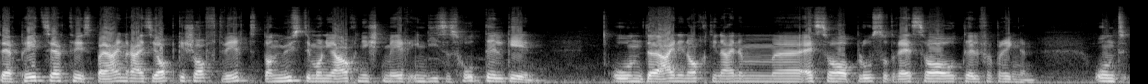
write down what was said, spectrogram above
der PCR-Test bei Einreise abgeschafft wird, dann müsste man ja auch nicht mehr in dieses Hotel gehen und äh, eine Nacht in einem äh, SH Plus oder SH Hotel verbringen. Und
